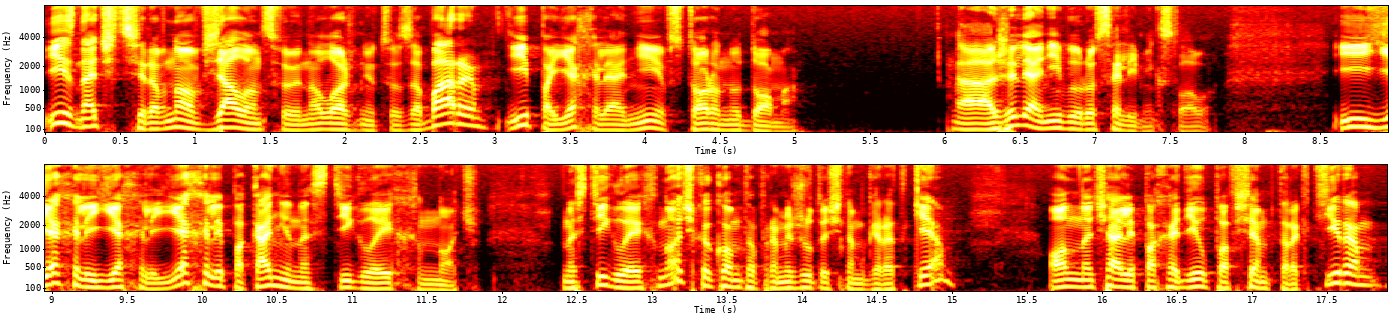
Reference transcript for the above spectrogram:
И, значит, все равно взял он свою наложницу за бары, и поехали они в сторону дома. А, жили они в Иерусалиме, к слову. И ехали, ехали, ехали, пока не настигла их ночь. Настигла их ночь в каком-то промежуточном городке. Он вначале походил по всем трактирам,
